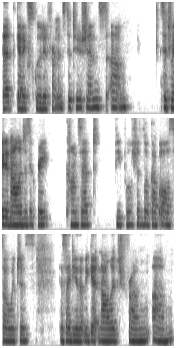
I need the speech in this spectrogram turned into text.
that get excluded from institutions. Um, situated knowledge is a great concept people should look up also, which is this idea that we get knowledge from um,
